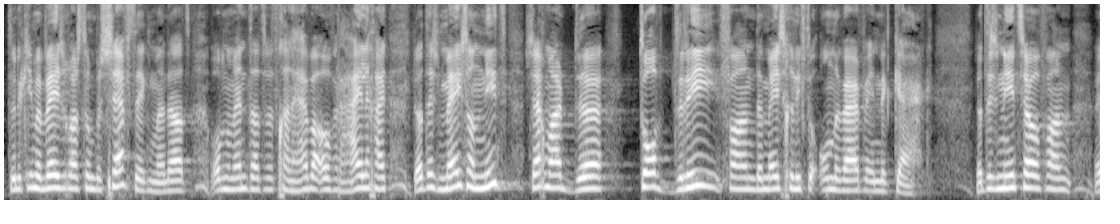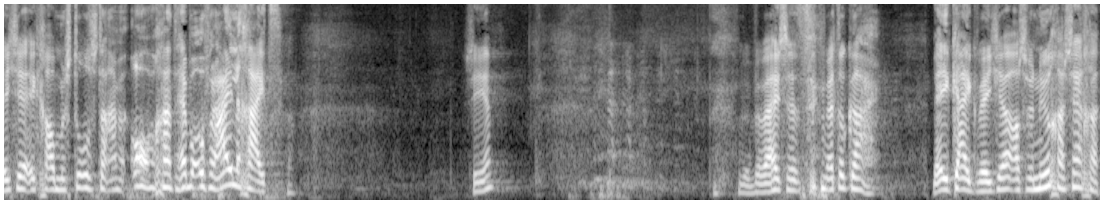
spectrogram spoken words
Toen ik hiermee bezig was, toen besefte ik me dat op het moment dat we het gaan hebben over heiligheid, dat is meestal niet, zeg maar, de top drie van de meest geliefde onderwerpen in de kerk. Dat is niet zo van, weet je, ik ga op mijn stoel staan en, oh, we gaan het hebben over heiligheid. Zie je? We bewijzen het met elkaar. Nee, kijk, weet je, als we nu gaan zeggen,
